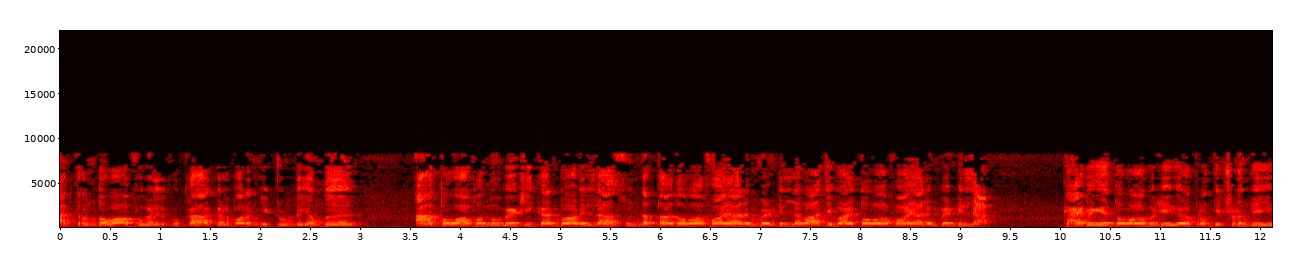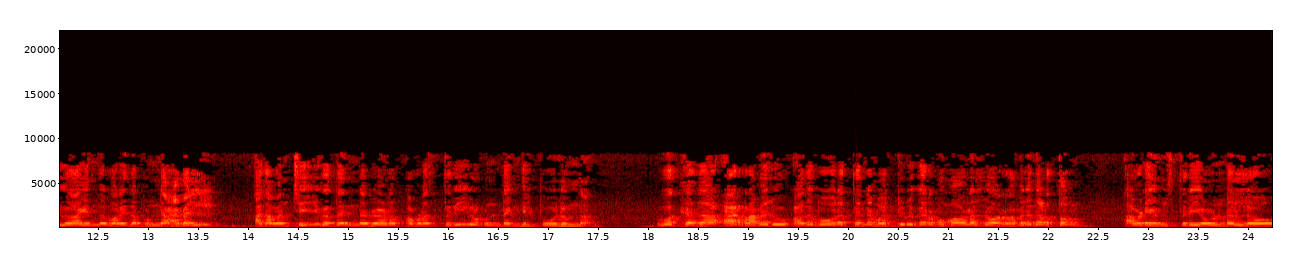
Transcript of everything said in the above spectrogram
അത്തരം തവാഫുകളിൽ ഫുക്കാക്കൾ പറഞ്ഞിട്ടുണ്ട് എന്ത്? ആ തവാഫൊന്നും ഉപേക്ഷിക്കാൻ പാടില്ല. സുന്നത്തായ തവാഫായാലും വേണ്ടില്ല വാജിബായ തവാഫായാലും വേണ്ടില്ല. കയറിയെ തവാഫ് ചെയ്യുക പ്രദക്ഷിണം ചെയ്യുക എന്ന് പറയുന്ന പുണ്യ അമൽ. അതവൻ ചെയ്യുക തന്നെ വേണം. അവിടെ സ്ത്രീകൾ ഉണ്ടെങ്കിൽ പോലും. ഉപക്കഥ ആ റമലു അതുപോലെ തന്നെ മറ്റൊരു കർമ്മമാണല്ലോ റമൽ നടത്തം. അവിടെയും സ്ത്രീകളുണ്ടല്ലോ.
